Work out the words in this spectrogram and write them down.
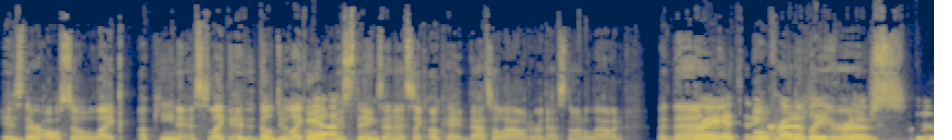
Is there also like a penis? Like they'll do like all Yeah. of these things, and it's like, okay, that's allowed or that's not allowed. But then, Right, it's an over the incredibly sort of- years- mm-hmm.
